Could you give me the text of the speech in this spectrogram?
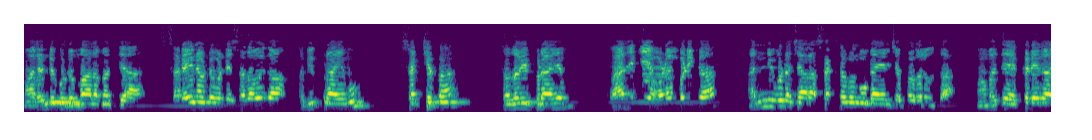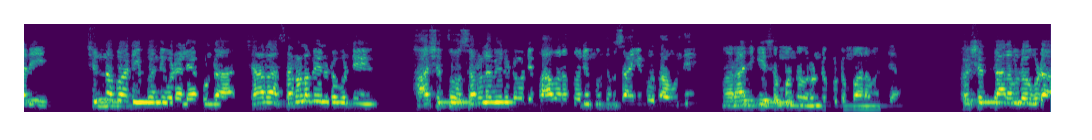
మా రెండు కుటుంబాల మధ్య సరైనటువంటి సదవుగా అభిప్రాయము సఖ్యత సదభిప్రాయం రాజకీయ ఒడంబడిక అన్ని కూడా చాలా సక్రమంగా ఉన్నాయని చెప్పగలుగుతా. మా మధ్య ఎక్కడే కానీ చిన్నపాటి ఇబ్బంది కూడా లేకుండా చాలా సరళమైనటువంటి భాషతో సరళమైనటువంటి భావనతో ముందుకు సాగిపోతా ఉంది మా రాజకీయ సంబంధం రెండు కుటుంబాల మధ్య. భవిష్యత్ కాలంలో కూడా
